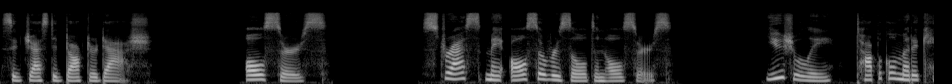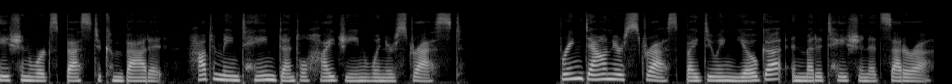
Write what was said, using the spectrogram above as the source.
suggested Dr. Dash. Ulcers. Stress may also result in ulcers. Usually, topical medication works best to combat it, how to maintain dental hygiene when you're stressed. Bring down your stress by doing yoga and meditation, etc.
